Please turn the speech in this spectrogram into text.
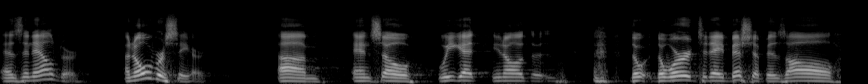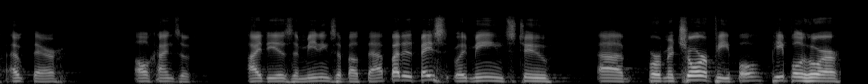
as an elder, an overseer. Um, and so we get, you know, the, the, the word today, bishop, is all out there, all kinds of ideas and meanings about that. But it basically means to, uh, for mature people, people who are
